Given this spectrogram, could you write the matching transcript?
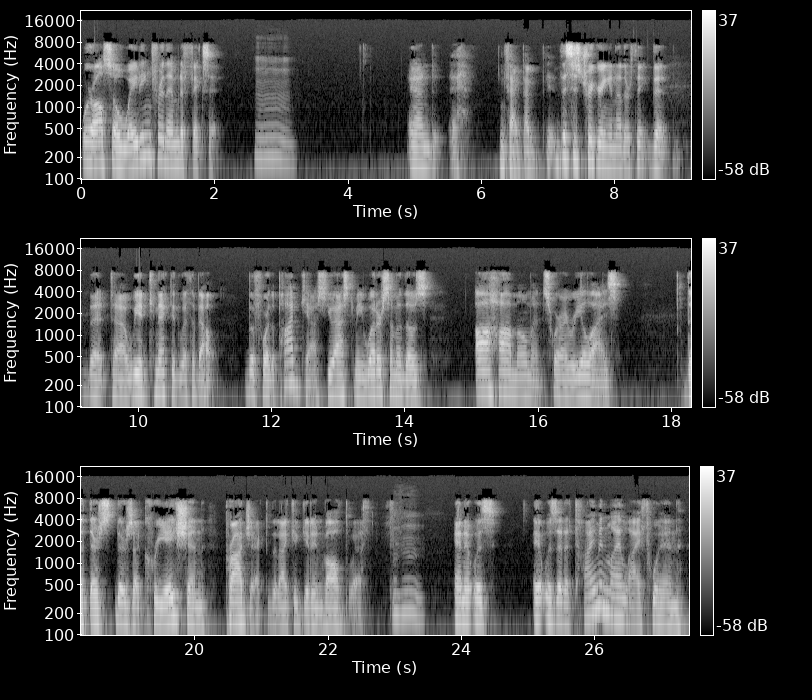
we're also waiting for them to fix it. Mm. And in fact, I, this is triggering another thing that that uh, we had connected with about before the podcast. You asked me what are some of those aha moments where I realize that there's there's a creation project that I could get involved with, mm-hmm. and it was it was at a time in my life when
